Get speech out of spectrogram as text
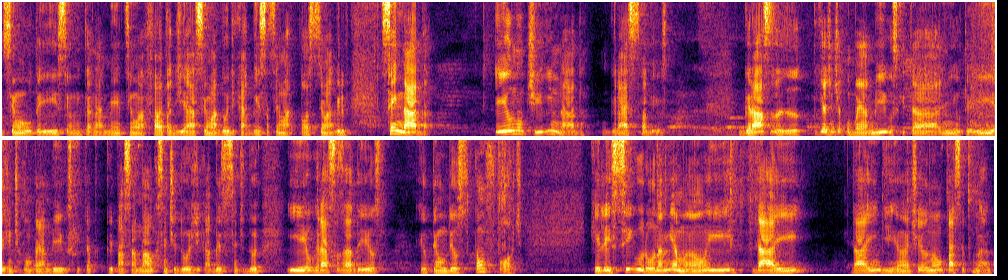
sem uma UTI, sem um internamento, sem uma falta de ar, sem uma dor de cabeça, sem uma tosse, sem uma gripe, sem nada. Eu não tive nada, graças a Deus. Graças a Deus, porque a gente acompanha amigos que estão tá em UTI, a gente acompanha amigos que, tá, que passa mal, que sente dor de cabeça, sente dor. E eu, graças a Deus, eu tenho um Deus tão forte que ele segurou na minha mão e daí, daí em diante eu não passei por nada.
